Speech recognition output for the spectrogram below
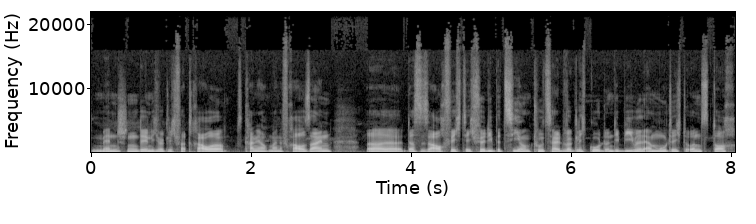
Menschen, denen ich wirklich vertraue, es kann ja auch meine Frau sein, äh, das ist auch wichtig. Für die Beziehung tut es halt wirklich gut. Und die Bibel ermutigt uns doch,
